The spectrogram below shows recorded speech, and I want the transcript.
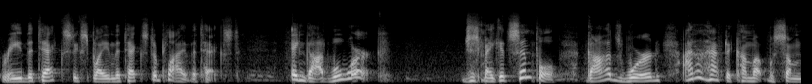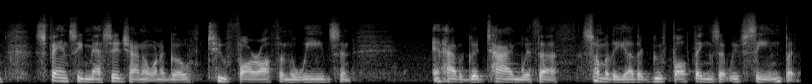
Read the text, explain the text, apply the text, and God will work. Just make it simple. God's word, I don't have to come up with some fancy message. I don't want to go too far off in the weeds and, and have a good time with uh, some of the other goofball things that we've seen, but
